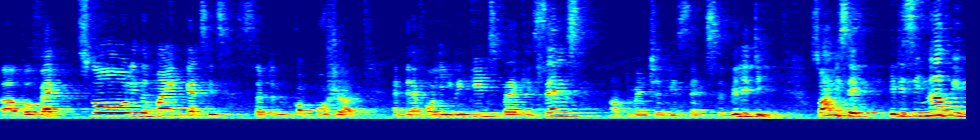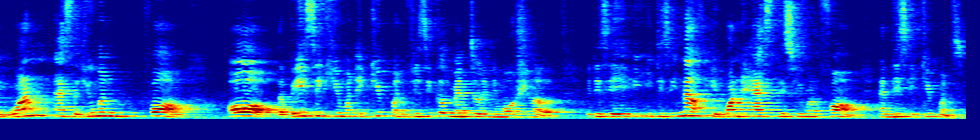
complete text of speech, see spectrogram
uh, perfect. Slowly the mind gets its certain composure and therefore he regains back his sense, not to mention his sensibility. Swami said, it is enough if one as a human form or the basic human equipment, physical, mental and emotional, it is, a, it is enough if one has this human form and these equipments.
